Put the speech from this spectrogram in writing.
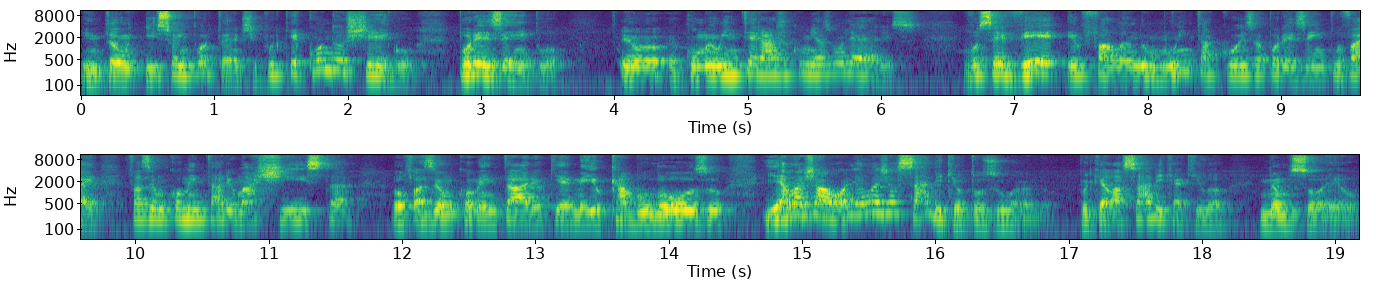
Então isso é importante, porque quando eu chego, por exemplo, eu, como eu interajo com minhas mulheres, você vê eu falando muita coisa, por exemplo, vai fazer um comentário machista ou fazer um comentário que é meio cabuloso e ela já olha, ela já sabe que eu tô zoando, porque ela sabe que aquilo não sou eu.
